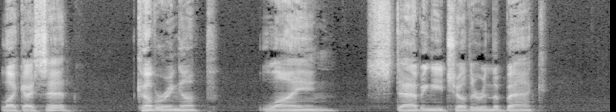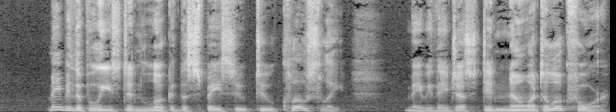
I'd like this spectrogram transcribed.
Like I said, covering up, lying, stabbing each other in the back. Maybe the police didn't look at the spacesuit too closely. Maybe they just didn't know what to look for.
